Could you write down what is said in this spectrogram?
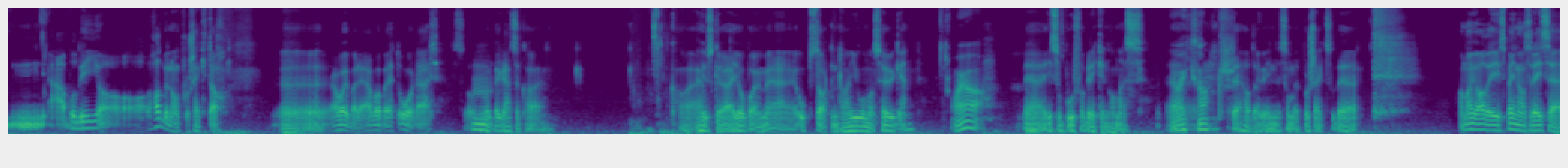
Ja, både ja Jeg hadde vel noen prosjekter. Eh, jeg var jo bare, jeg var bare et år der, så det var mm. begrensa hva, hva Jeg husker jeg jobba med oppstarten til Jonas Haugen. Oh, ja. Med isoporfabrikken hans. Ja, ikke sant? Det hadde jeg jo inne som et prosjekt, så det han har jo hatt ei spennende reise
